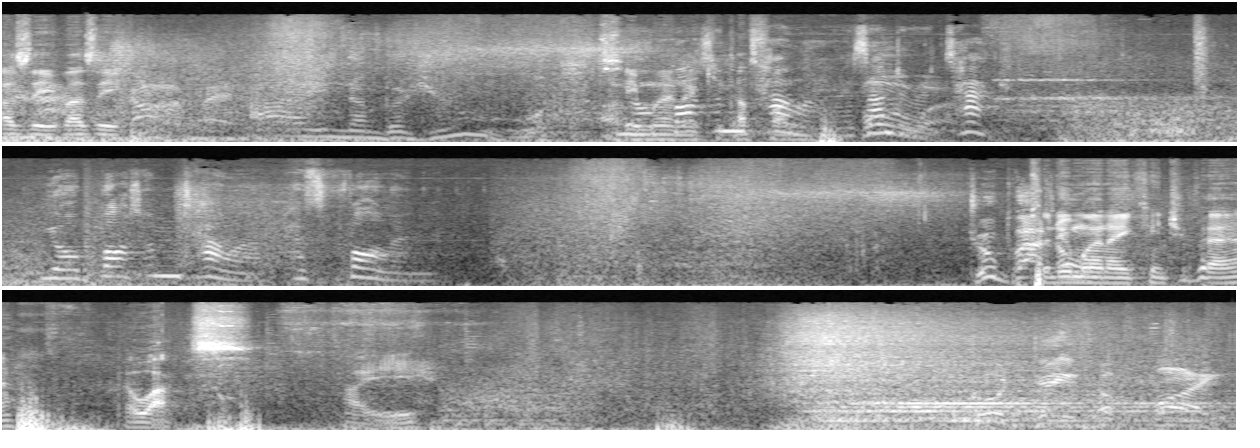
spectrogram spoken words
Vas-y, vas-y. Your bottom tower is under attack. Your bottom tower has fallen. Todo mana aí, quem tiver, é o Axe. Aí. Good day to fight.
